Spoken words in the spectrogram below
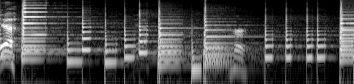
Yeah.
